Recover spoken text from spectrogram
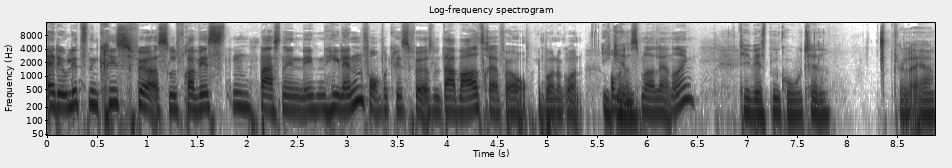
er det jo lidt sådan en krigsførsel fra Vesten, bare sådan en, en helt anden form for krigsførsel, der har varet 43 år i bund og grund, hvor man Igen. har smadret landet, ikke? Det er Vesten gode til, føler jeg.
